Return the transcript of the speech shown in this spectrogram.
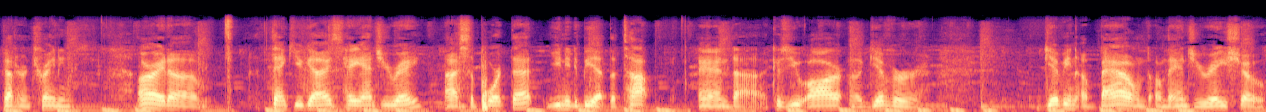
got her in training. All right, um, thank you guys. Hey Angie Ray, I support that. You need to be at the top and because uh, you are a giver, giving abound on the Angie Ray Show.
